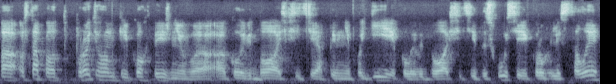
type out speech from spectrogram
А, Остапе, от протягом кількох тижнів, е, коли відбувалися всі ці активні події, коли відбувалися всі ці дискусії, круглі столи,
